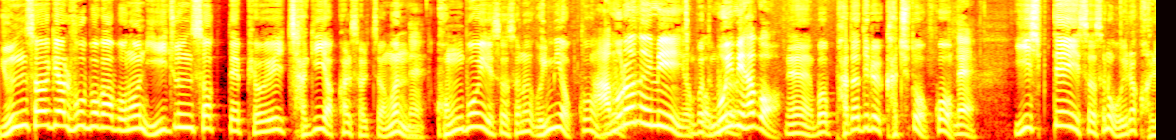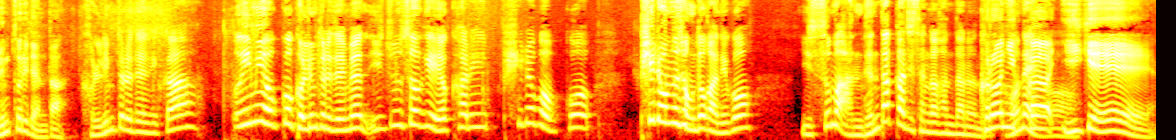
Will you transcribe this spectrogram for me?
윤석열 후보가 보는 이준석 대표의 자기 역할 설정은 네. 공보에 있어서는 의미 없고 아무런 의미 없고 뭐 등- 무의미하고. 네, 뭐 받아들일 가치도 없고 네. 20대에 있어서는 오히려 걸림돌이 된다. 걸림돌이 되니까 의미 없고 걸림돌이 되면 이준석의 역할이 필요가 없고 필요 없는 정도가 아니고 있으면 안 된다까지 생각한다는 그러니까 거네요. 이게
